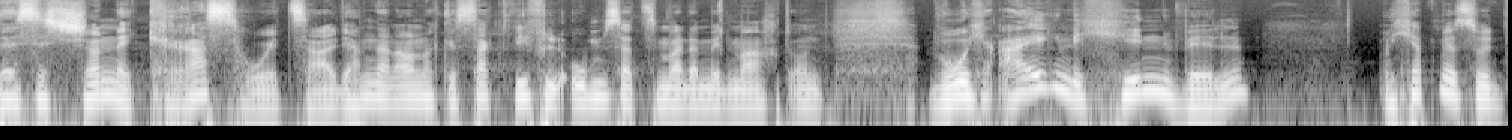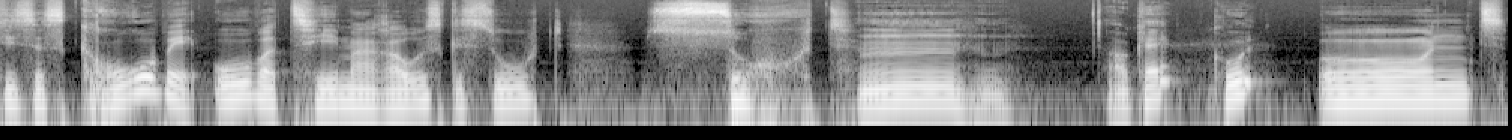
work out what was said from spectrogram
das ist schon eine krass hohe Zahl. Die haben dann auch noch gesagt, wie viel Umsatz man damit macht und wo ich eigentlich hin will. Ich habe mir so dieses grobe Oberthema rausgesucht, Sucht. Mhm. Okay, cool. Und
